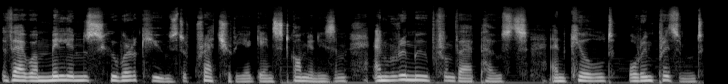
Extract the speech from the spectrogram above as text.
There were millions who were accused of treachery against communism and were removed from their posts and killed or imprisoned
